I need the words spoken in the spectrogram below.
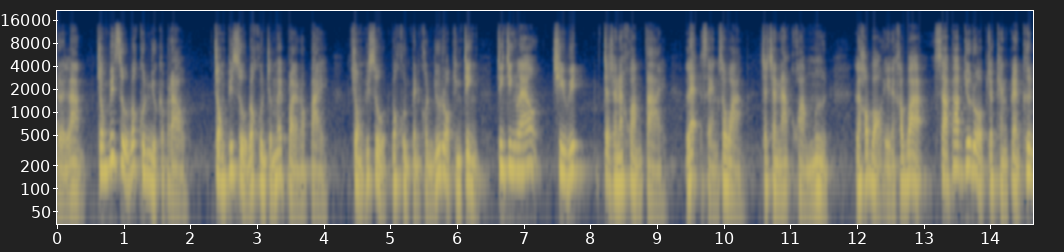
โดยล่าม จงพิสูจน์ว่าคุณอยู่กับเรา จงพิสูจน์ว่าคุณจะไม่ปล่อยเราไป จงพิสูจน์ว่าคุณเป็นคนยุโรปจริง ๆ จริง ๆ แล้วชีวิตจะชนะความตาย และแสงสว่างจะชนะความมืด แล้วเขาบอกเองนะครับว่าสหภาพยุโรปจะแข็งแกร่งขึ้น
